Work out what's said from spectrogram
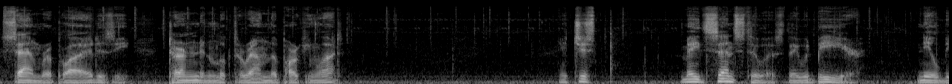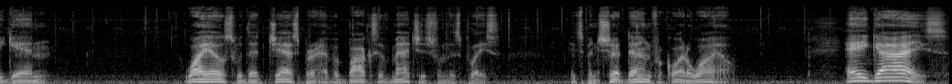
Sam replied as he turned and looked around the parking lot. It just made sense to us they would be here, Neil began. Why else would that Jasper have a box of matches from this place? It's been shut down for quite a while. Hey guys,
